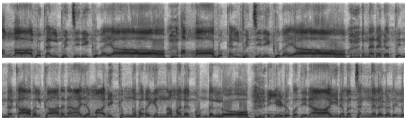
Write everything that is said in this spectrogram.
അള്ളാഹു കൽപ്പിച്ചിരിക്കുകയാ. അള്ളാഹു കൽപ്പിച്ചിരിക്കുകയാ. നരകത്തിന്റെ കാവൽക്കാരനായ മാലിക് എന്ന് പറയുന്ന മലക്കുണ്ടല്ലോ. എഴുപതിനായിരം ചങ്ങലകളിൽ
